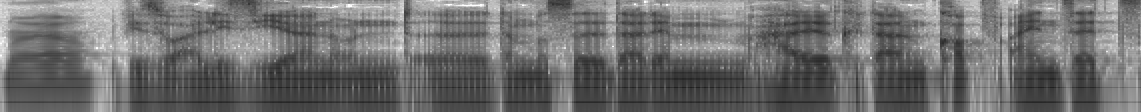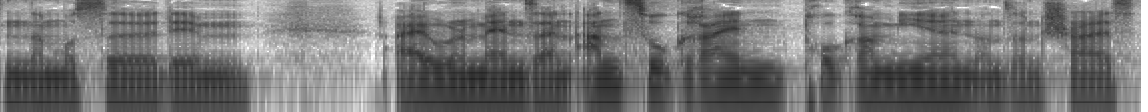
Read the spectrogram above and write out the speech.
Naja. visualisieren und äh, dann musst du da dem Hulk da einen Kopf einsetzen, dann musst du dem Iron Man seinen Anzug rein programmieren und so ein Scheiß.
